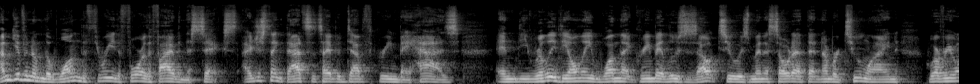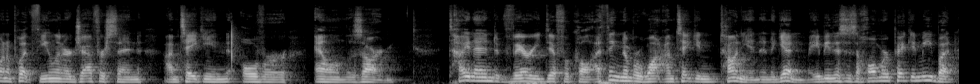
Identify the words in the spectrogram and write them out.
I'm giving them the one, the three, the four, the five, and the six. I just think that's the type of depth Green Bay has. And the really the only one that Green Bay loses out to is Minnesota at that number two line. Whoever you want to put, Thielen or Jefferson, I'm taking over Allen Lazard. Tight end, very difficult. I think number one, I'm taking Tonyan. And again, maybe this is a homer pick in me, but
